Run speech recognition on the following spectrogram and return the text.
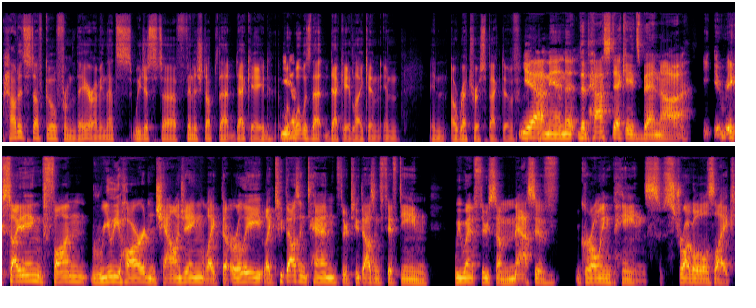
how did stuff go from there? I mean, that's we just uh, finished up that decade. What, what was that decade like in in in a retrospective? Yeah, man. The, the past decade's been uh, exciting, fun, really hard and challenging. Like the early, like 2010 through 2015, we went through some massive growing pains, struggles, like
